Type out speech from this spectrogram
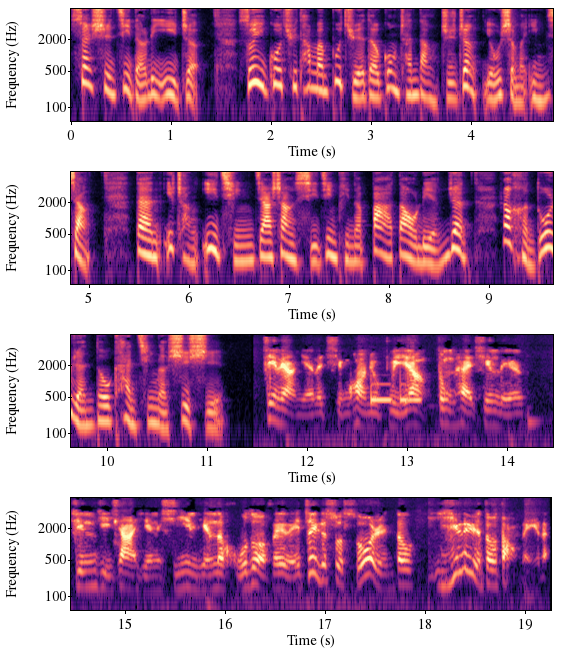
算是既得利益者，所以过去他们不觉得共产党执政有什么影响。但一场疫情加上习近平的霸道连任，让很多人都看清了事实。近两年的情况就不一样，动态清零，经济下行，习近平的胡作非为，这个是所有人都一律都倒霉的。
